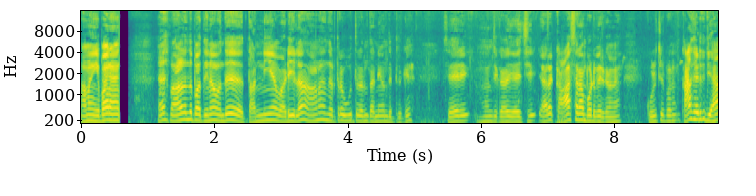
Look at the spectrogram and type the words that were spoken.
ஆனால் இங்கே பாரு. ஏன் மழைலேருந்து பார்த்தீங்கன்னா வந்து தண்ணியே வடியல. ஆனால் இந்த இடத்துல ஊற்றுலேருந்து தண்ணி வந்துட்டுருக்கு. சரி மூஞ்சி கழுவி யாரோ காசெல்லாம் போட்டு போயிருக்காங்க. குளிச்சிருப்பாங்க. காசு எடுத்துட்டியா?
